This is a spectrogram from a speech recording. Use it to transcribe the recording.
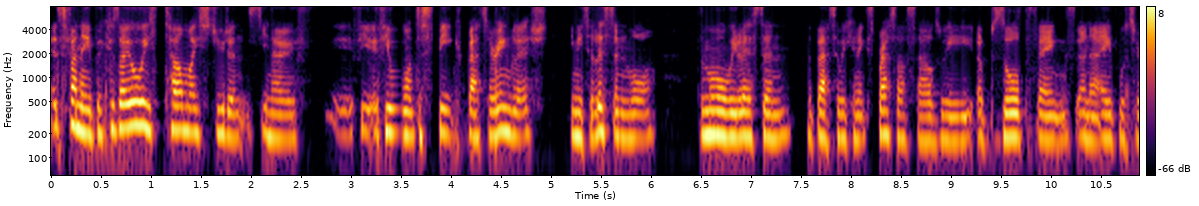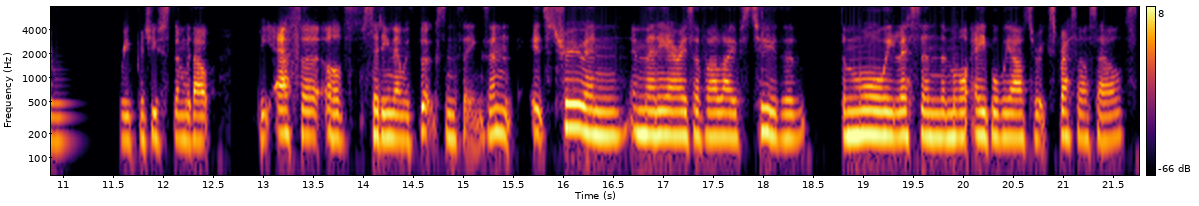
it's funny because i always tell my students you know if if you if you want to speak better english you need to listen more. The more we listen the better we can express ourselves. We absorb things and are able to reproduce them without the effort of sitting there with books and things. And it's true in in many areas of our lives too the the more we listen the more able we are to express ourselves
